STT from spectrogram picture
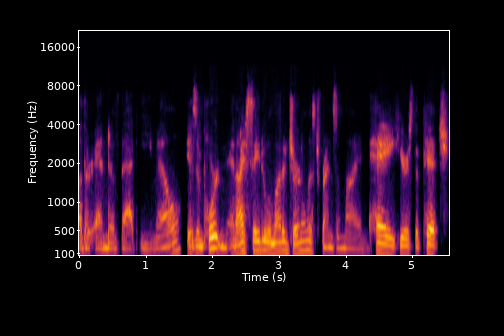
other end of that email is important. And I say to a lot of journalist friends of mine, hey, here's the pitch.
